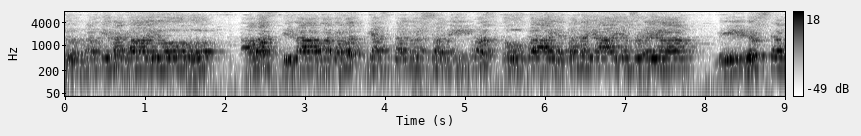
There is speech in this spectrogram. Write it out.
दुर्मतिरघायोः। अवस्थितामगमध्यस्तनुष्वमेकस्तोकायतनयाय शुडया मीडुष्टम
